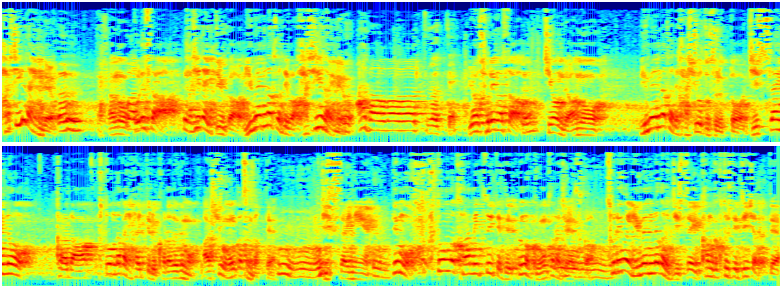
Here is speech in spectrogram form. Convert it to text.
走れないんだよ。うん。あの、俺さ、走れないっていうか、夢の中では走れないのよ。あばあばあばってなって。いや、それがさ、違うんだよ。あの、夢の中で走ろうとすると、実際の体、布団の中に入ってる体でも足を動かすんだって。うんうん。実際に、うんでも、布団が絡みついててうまく動かないじゃないですか。うんうんそれが夢の中で実際感覚としてついちゃって、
